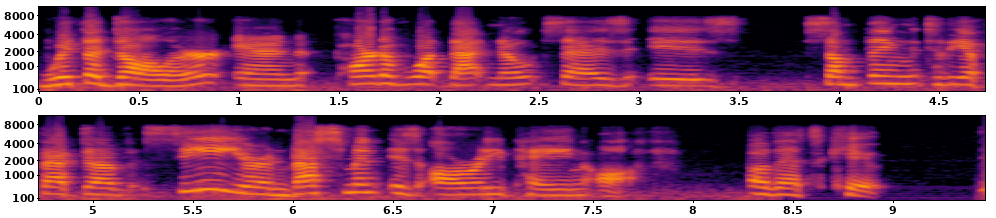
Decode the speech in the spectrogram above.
with a dollar, and part of what that note says is something to the effect of, "See, your investment is already paying off." Oh, that's cute.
